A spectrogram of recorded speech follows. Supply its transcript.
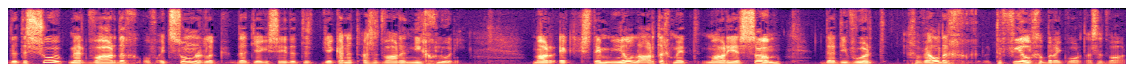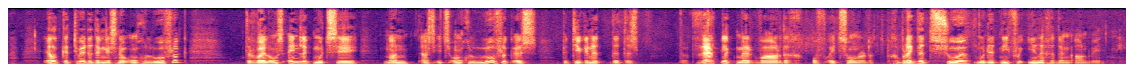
Dit is so merkwaardig of uitsonderlik dat jy sê dit is, jy kan dit as dit ware nie glo nie. Maar ek stem heel hartig met Marius saam dat die woord geweldig te veel gebruik word as dit ware. Elke tweede ding is nou ongelooflik terwyl ons eintlik moet sê man as iets ongelooflik is beteken dit dit is werklik merkwaardig of uitsonderlik. Gebruik dit so, moet dit nie vir enige ding aanwend nie.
